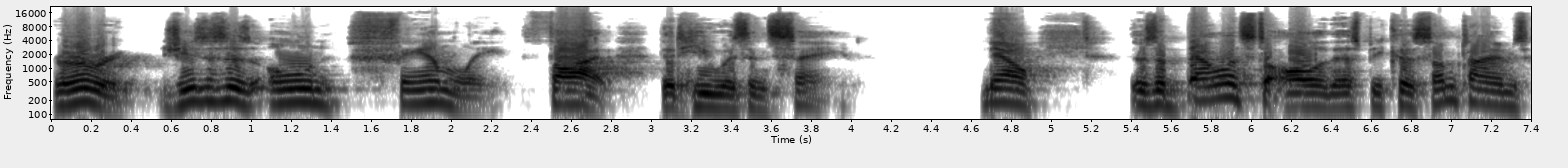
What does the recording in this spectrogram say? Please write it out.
Remember, Jesus' own family thought that he was insane. Now, there's a balance to all of this because sometimes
